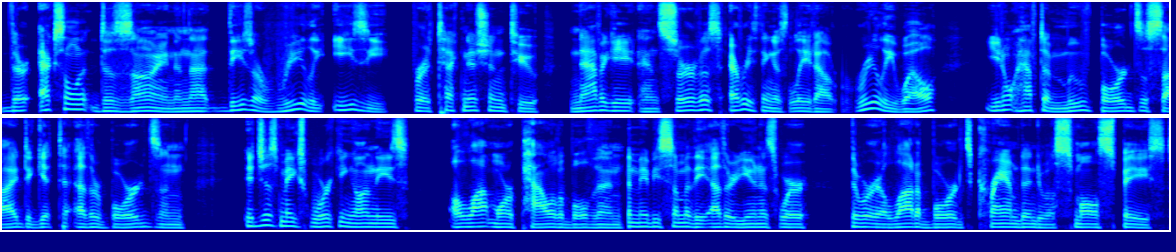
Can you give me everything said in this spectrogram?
their excellent design and that these are really easy for a technician to navigate and service. Everything is laid out really well. You don't have to move boards aside to get to other boards. And it just makes working on these a lot more palatable than maybe some of the other units where there were a lot of boards crammed into a small space.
